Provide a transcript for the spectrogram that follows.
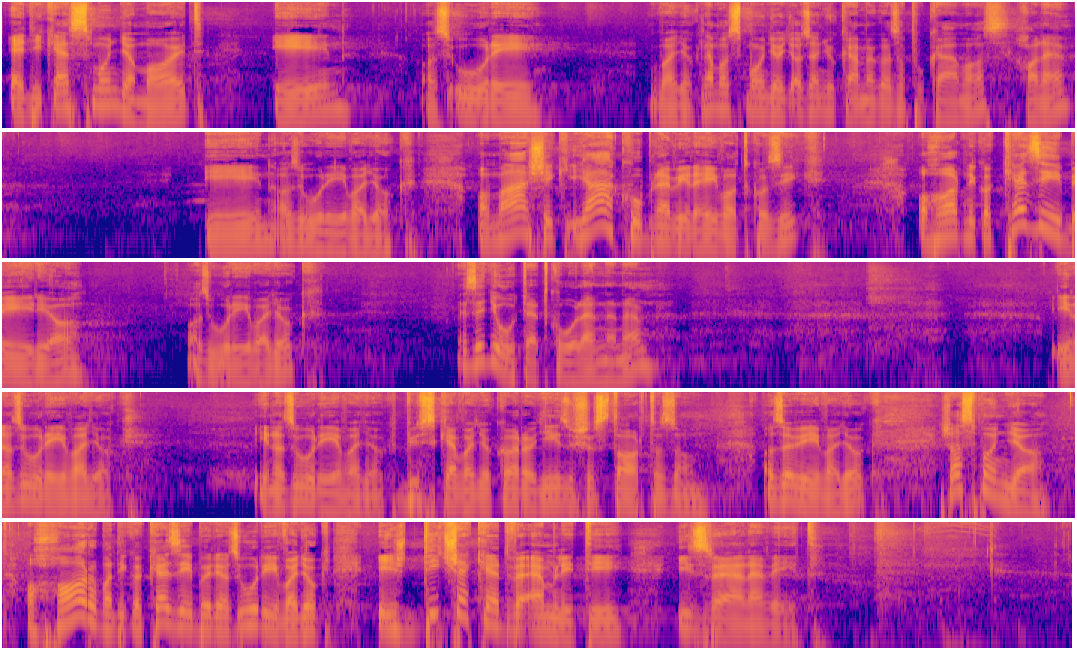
Egyik ezt mondja majd, én az Úré vagyok. Nem azt mondja, hogy az anyukám meg az apukám az, hanem én az Úré vagyok. A másik Jákob nevére hivatkozik, a harmadik a kezébe írja, az Úré vagyok. Ez egy jó tetkó lenne, nem? Én az Úré vagyok. Én az Úré vagyok. Büszke vagyok arra, hogy Jézushoz tartozom. Az övé vagyok. És azt mondja, a harmadik a kezéből az Úré vagyok, és dicsekedve említi Izrael nevét.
